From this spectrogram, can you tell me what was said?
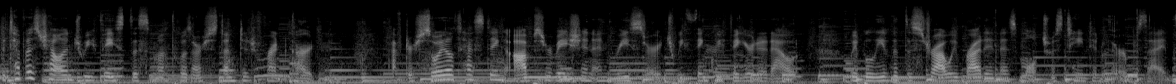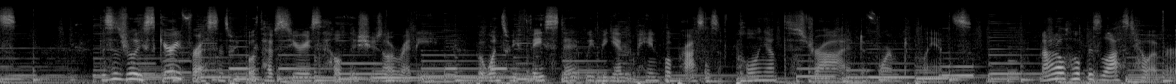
The toughest challenge we faced this month was our stunted front garden. After soil testing, observation, and research, we think we figured it out. We believe that the straw we brought in as mulch was tainted with herbicides. This is really scary for us since we both have serious health issues already, but once we faced it, we began the painful process of pulling out the straw and deformed plants. Not all hope is lost, however.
